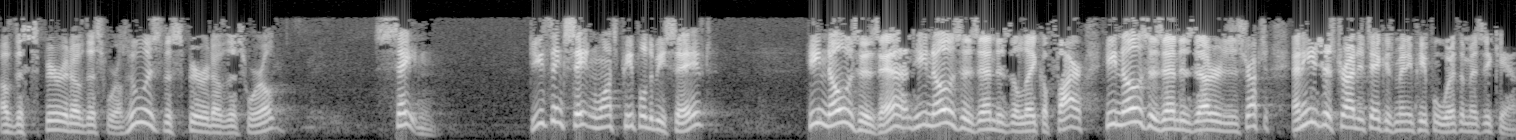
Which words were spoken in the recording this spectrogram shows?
of the spirit of this world? Who is the spirit of this world? Satan. Do you think Satan wants people to be saved? He knows his end. He knows his end is the lake of fire. He knows his end is utter destruction. And he's just trying to take as many people with him as he can.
